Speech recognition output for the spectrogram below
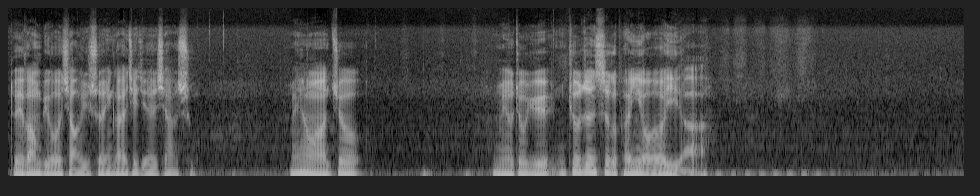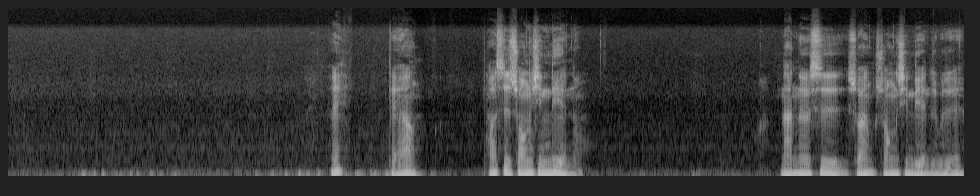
对方比我小一岁，应该是姐姐的下属。没有啊，就没有就约就认识个朋友而已啦。哎，怎样？他是双性恋哦？男的是双双性恋是不是？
